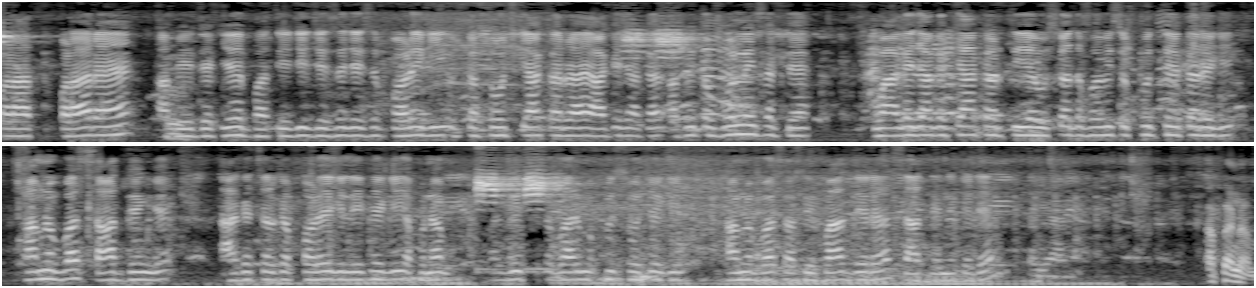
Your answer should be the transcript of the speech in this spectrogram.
पढ़ा पढ़ा रहे हैं। अभी देखिए भतीजी जैसे जैसे पढ़ेगी उसका सोच क्या कर रहा है आगे जाकर अभी तो बोल नहीं सकते हैं। वो आगे जाकर क्या करती है उसका तो भविष्य खुद तय करेगी। हम लोग बस साथ देंगे। आगे चलकर पढ़ेगी लिखेगी अपना भविष्य के बारे में खुद सोचेगी। हम लोग बस आशीर्वाद दे रहे हैं साथ देने के लिए तैयार है। আপনার নাম?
